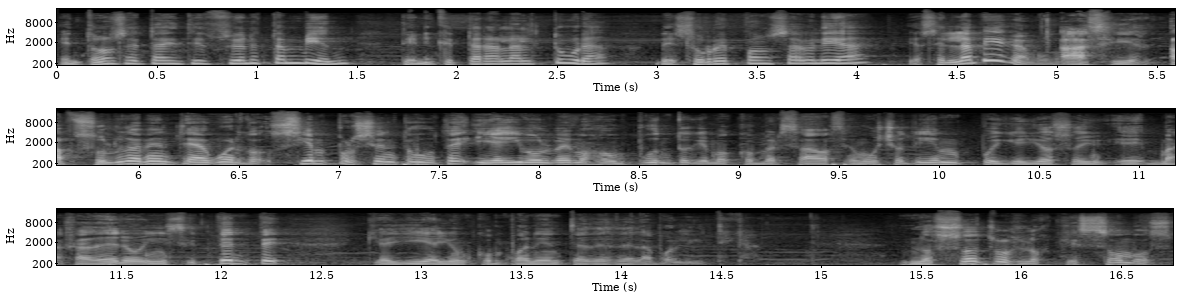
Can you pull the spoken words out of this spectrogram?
Entonces estas instituciones también tienen que estar a la altura de su responsabilidad y hacer la pega. Así es, absolutamente de acuerdo, 100% con usted, y ahí volvemos a un punto que hemos conversado hace mucho tiempo y que yo soy eh, majadero e insistente, que allí hay un componente desde la política nosotros los que somos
